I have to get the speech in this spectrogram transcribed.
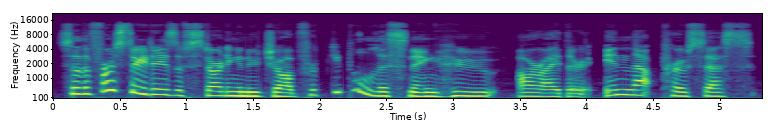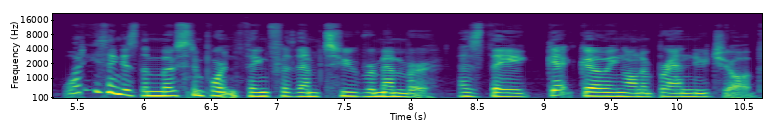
So, the first 30 days of starting a new job, for people listening who are either in that process, what do you think is the most important thing for them to remember as they get going on a brand new job?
